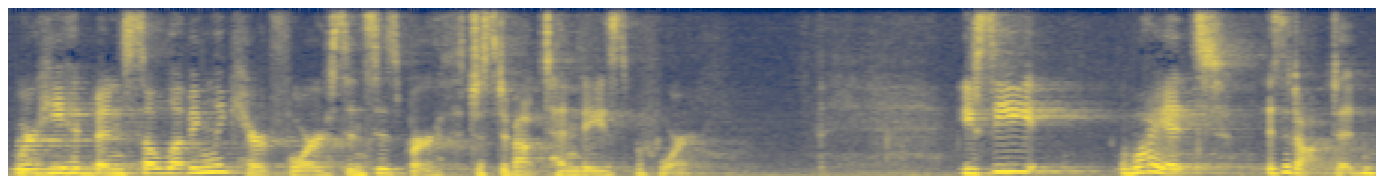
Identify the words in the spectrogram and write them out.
where he had been so lovingly cared for since his birth just about 10 days before. You see, Wyatt is adopted.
